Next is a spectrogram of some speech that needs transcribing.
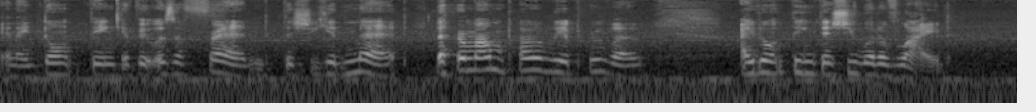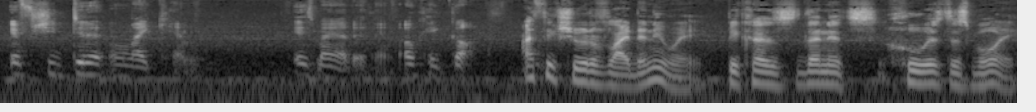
And I don't think if it was a friend that she had met that her mom would probably approve of, I don't think that she would have lied if she didn't like him. Is my other thing. Okay, go. I think she would have lied anyway because then it's who is this boy?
